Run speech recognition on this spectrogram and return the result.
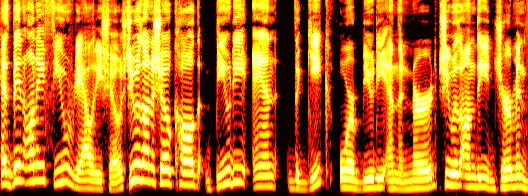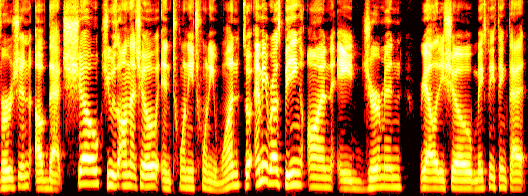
has been on a few reality shows. She was on a show called Beauty and the Geek or Beauty and the Nerd. She was on the German version of that show. She was on that show in 2021. So, Emmy Russ being on a German reality show makes me think that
